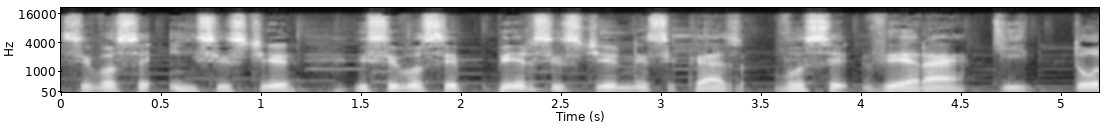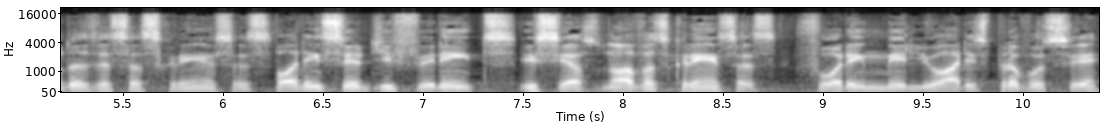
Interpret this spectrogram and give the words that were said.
se você insistir e se você persistir nesse caso, você verá que todas essas crenças podem ser diferentes e se as novas crenças forem melhores para você,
